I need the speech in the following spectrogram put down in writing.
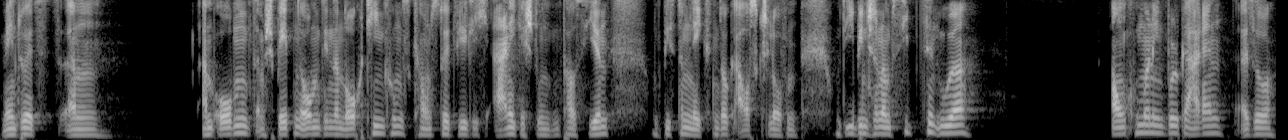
wenn du jetzt ähm, am Abend, am späten Abend in der Nacht hinkommst, kannst du halt wirklich einige Stunden pausieren und bist am nächsten Tag ausgeschlafen. Und ich bin schon um 17 Uhr angekommen in Bulgarien, also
